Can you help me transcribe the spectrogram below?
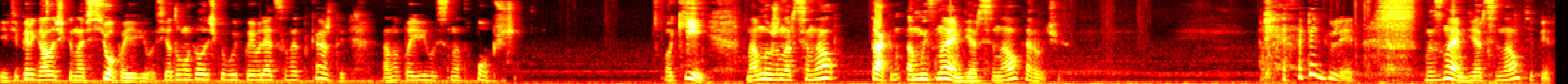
И теперь галочка на все появилась. Я думал, галочка будет появляться над каждой, она появилась над общей. Окей, нам нужен арсенал. Так, а мы знаем, где арсенал, короче. Опять гуляет. Мы знаем, где арсенал теперь.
